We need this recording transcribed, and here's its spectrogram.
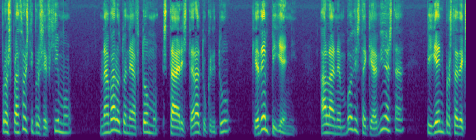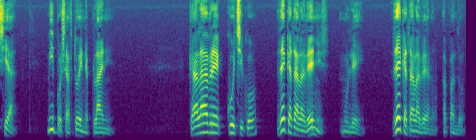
Προσπαθώ στην προσευχή μου να βάλω τον εαυτό μου στα αριστερά του κριτού και δεν πηγαίνει, αλλά ανεμπόδιστα και αβίαστα πηγαίνει προς τα δεξιά. Μήπως αυτό είναι πλάνη; Καλά βρε κούτσικο, δεν καταλαβαίνεις, μου λέει. Δεν καταλαβαίνω, απαντώ.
